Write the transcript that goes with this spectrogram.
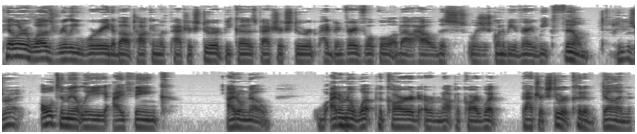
Piller was really worried about talking with Patrick Stewart because Patrick Stewart had been very vocal about how this was just going to be a very weak film. He was right. Ultimately, I think, I don't know. I don't know what Picard, or not Picard, what Patrick Stewart could have done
